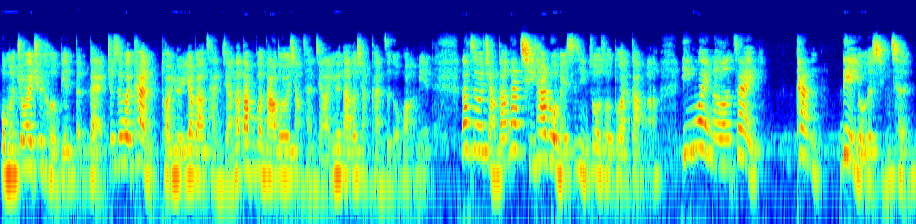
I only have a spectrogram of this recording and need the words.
我们就会去河边等待，就是会看团员要不要参加。那大部分大家都会想参加，因为大家都想看这个画面。那这有讲到，那其他如果没事情做的时候都在干嘛？因为呢，在看列游的行程，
